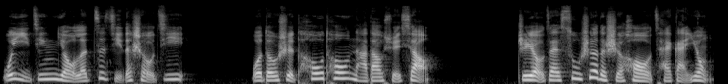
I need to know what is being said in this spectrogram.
我已经有了自己的手机，我都是偷偷拿到学校，只有在宿舍的时候才敢用。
